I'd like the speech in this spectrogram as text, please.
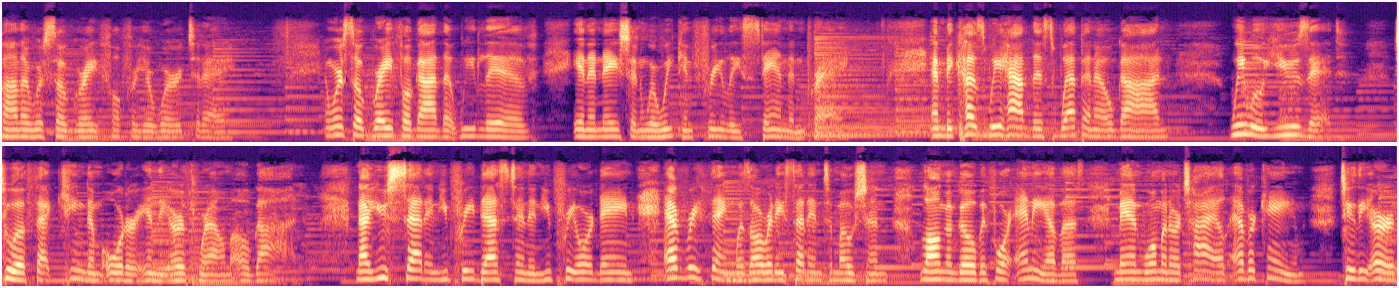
Father, we're so grateful for your word today. And we're so grateful, God, that we live in a nation where we can freely stand and pray. And because we have this weapon, oh God, we will use it to affect kingdom order in the earth realm, oh God. Now you set and you predestined and you preordained. Everything was already set into motion long ago before any of us, man, woman, or child, ever came to the earth.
